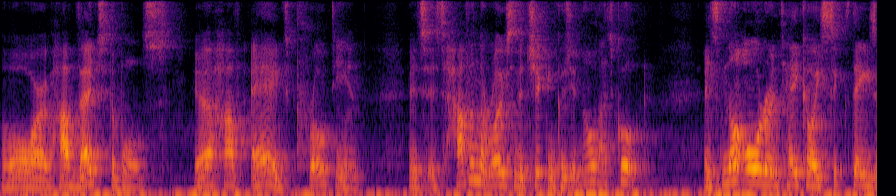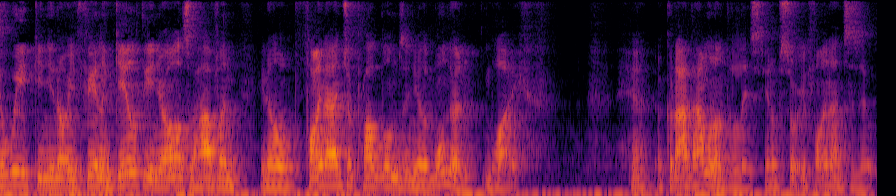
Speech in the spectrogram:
or have vegetables. Yeah, have eggs, protein. It's it's having the rice and the chicken because you know that's good. It's not ordering takeaway six days a week and you know you're feeling guilty and you're also having you know financial problems and you're wondering why. Yeah, I could add that one on the list. You know, sort your finances out.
